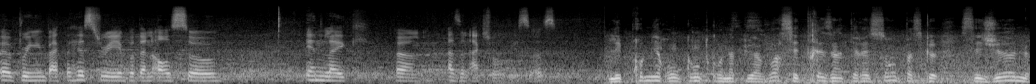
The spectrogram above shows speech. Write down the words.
uh, bringing back the history, but then also in like um, as an actual resource. Les premières rencontres qu'on a pu avoir, c'est très intéressant parce que ces jeunes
